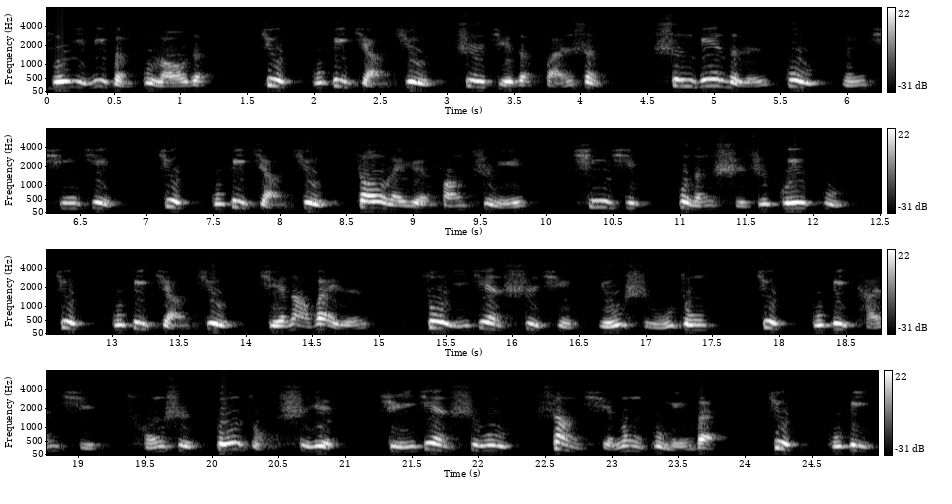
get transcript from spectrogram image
所以立本不牢的，就不必讲究枝节的繁盛；身边的人不能亲近，就不必讲究招来远方之民；亲戚。不能使之归附，就不必讲究接纳外人；做一件事情有始无终，就不必谈起从事多种事业；举一件事物尚且弄不明白，就不必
